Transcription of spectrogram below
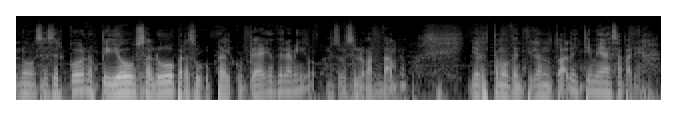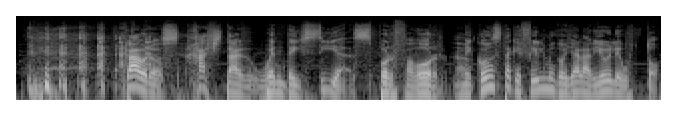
nos acercó, nos pidió un saludo para, su, para el cumpleaños del amigo, nosotros se lo mandamos y ahora estamos ventilando toda la intimidad de esa pareja. Cabros, hashtag Wendeisías, por favor, Ah. me consta que Fílmico ya la vio y le gustó.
